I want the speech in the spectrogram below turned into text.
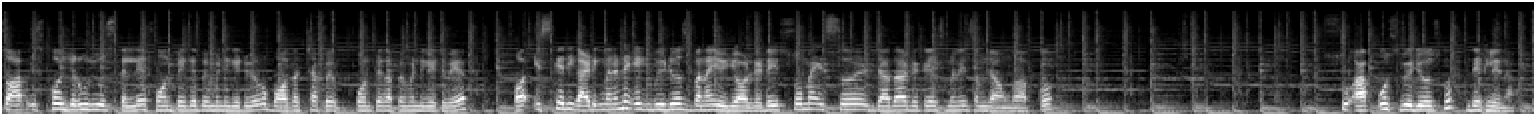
तो आप इसको ज़रूर यूज़ कर लें फ़ोन पे के पेमेंट गेटवे को। बहुत अच्छा फ़ोन पे का पेमेंट गेटवे है। और इसके रिगार्डिंग मैंने एक वीडियोस बनाई हुई है ऑलरेडी सो मैं इससे ज़्यादा डिटेल्स में नहीं समझाऊँगा आपको। तो आप उस वीडियोस को देख लेना।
